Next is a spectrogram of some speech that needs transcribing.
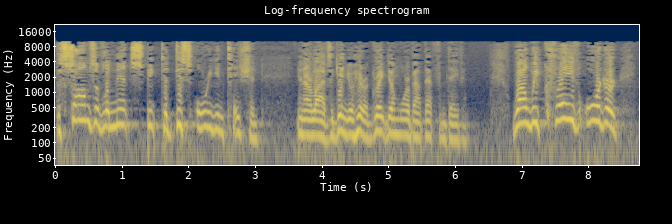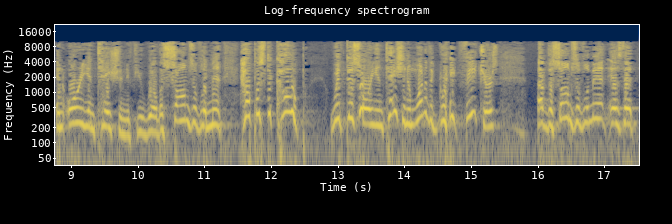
The Psalms of Lament speak to disorientation in our lives. Again, you'll hear a great deal more about that from David. While we crave order and orientation, if you will, the Psalms of Lament help us to cope with disorientation. And one of the great features of the Psalms of Lament is that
